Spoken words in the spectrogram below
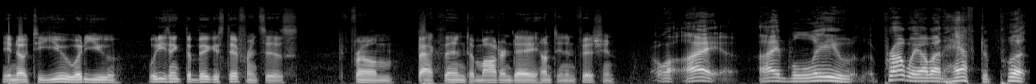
You know, to you, what do you what do you think the biggest difference is from back then to modern day hunting and fishing? Well, I I believe probably I would have to put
